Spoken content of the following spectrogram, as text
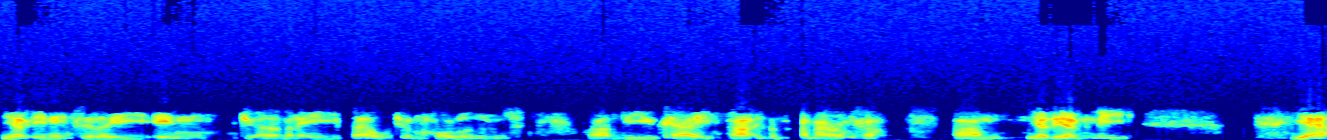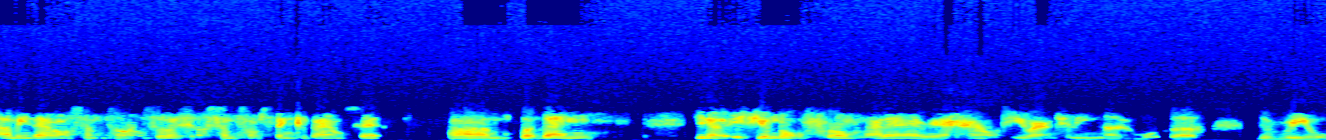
you know in Italy, in Germany, Belgium, Holland, uh, the UK, uh, America. Um, you know the only yeah, I mean there are some times that I, I sometimes think about it, um, but then you know if you're not from that area, how do you actually know what the the real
